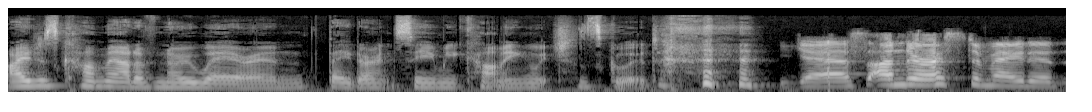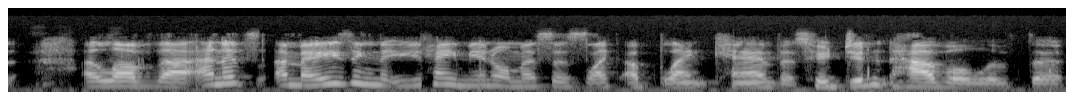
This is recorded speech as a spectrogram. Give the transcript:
I just come out of nowhere and they don't see me coming, which is good. yes, underestimated. I love that. And it's amazing that you came in almost as like a blank canvas who didn't have all of the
